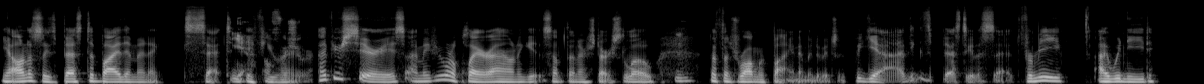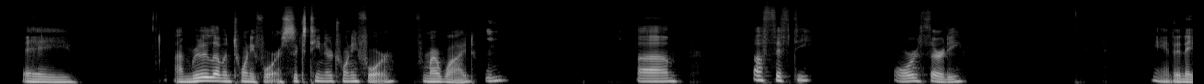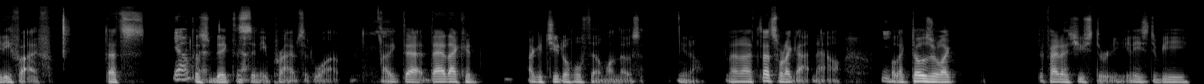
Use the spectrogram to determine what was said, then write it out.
Yeah, honestly, it's best to buy them in a set Yeah, if oh, you for are, sure. if you're serious. I mean, if you want to play around and get something or start slow, Mhm. nothing's wrong with buying them individually. But yeah, I think it's best to get a set. For me, I would need a. I'm really loving 24, a 16 or 24 for my wide. Mhm. Um, a 50 or 30, and an 85. That's Yeah. those Okay. would be like the yeah. cine primes I'd want. Like that. That I could, I could shoot a whole film on those. You know, and that's that's what I got now. Mm. But like those are like, if I had to choose three, it needs to be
